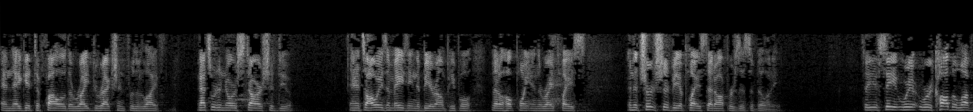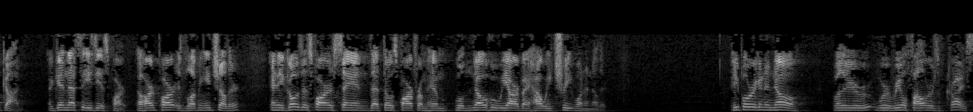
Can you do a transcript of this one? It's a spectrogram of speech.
and they get to follow the right direction for their life. That's what a North Star should do. And it's always amazing to be around people that'll help point you in the right place. And the church should be a place that offers this ability. So you see, we're, we're called to love God. Again, that's the easiest part. The hard part is loving each other. And he goes as far as saying that those far from him will know who we are by how we treat one another. People are going to know whether we're real followers of Christ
